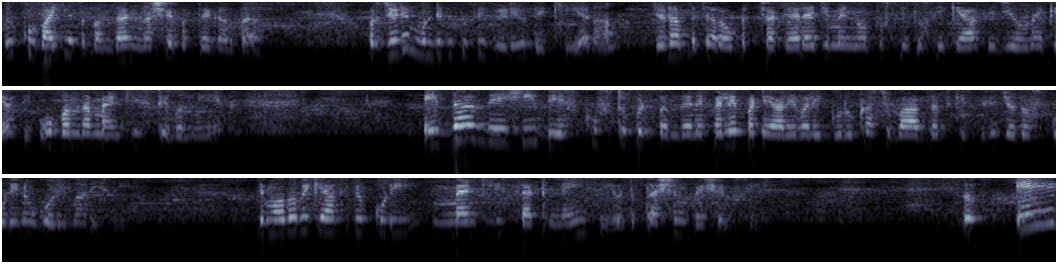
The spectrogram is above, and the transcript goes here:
ਬਿਲਕੁਲ ਵਾਹੀਅਤ ਬੰਦਾ ਨਸ਼ੇ ਪੱਤੇ ਕਰਦਾ ਹੈ। ਪਰ ਜਿਹੜੇ ਮੁੰਡੇ ਦੀ ਤੁਸੀਂ ਵੀਡੀਓ ਦੇਖੀ ਹੈ ਨਾ, ਜਿਹੜਾ ਵਿਚਾਰਾ ਉਹ ਬੱਚਾ ਕਹਿ ਰਿਹਾ ਜੀ, ਮੈਨੂੰ ਤੁਸੀਂ ਤੁਸੀਂ ਕਿਹਾ ਸੀ ਜੀ, ਉਹਨੇ ਕਿਹਾ ਸੀ, ਉਹ ਬੰਦਾ ਮੈਂਟਲੀ ਸਟੇਬਲ ਨਹੀਂ ਹੈ। ਇਦਾਂ ਦੇ ਹੀ ਬੇਵਕੂਫ ਸਟੂਪਿਡ ਬੰਦੇ ਨੇ ਪਹਿਲੇ ਪਟਿਆਲੇ ਵਾਲੀ ਗੁਰੂ ਘਰ ਚ ਵਾਰਦਾਤ ਕੀਤੀ ਸੀ ਜਦੋਂ ਉਸ ਕੁੜੀ ਨੂੰ ਗੋਲੀ ਮਾਰੀ ਸੀ। ਤੇ ਮੈਂ ਉਦੋਂ ਵੀ ਕਿਹਾ ਸੀ ਕਿ ਉਹ ਕੁੜੀ ਮੈਂਟਲੀ ਸੈੱਟ ਨਹੀਂ ਸੀ, ਉਹ ਡਿਪਰੈਸ਼ਨ ਪੇਸ਼ੈਂਟ ਸੀ। ਸੋ ਇਹ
